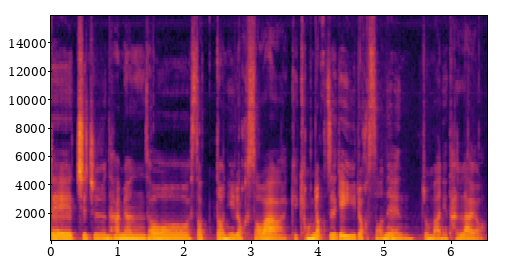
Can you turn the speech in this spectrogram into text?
때 취준하면서 썼던 이력서와 경력직의 이력서는 좀 많이 달라요.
